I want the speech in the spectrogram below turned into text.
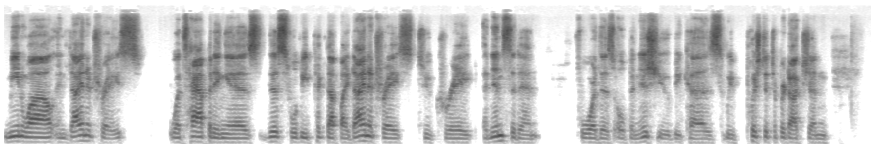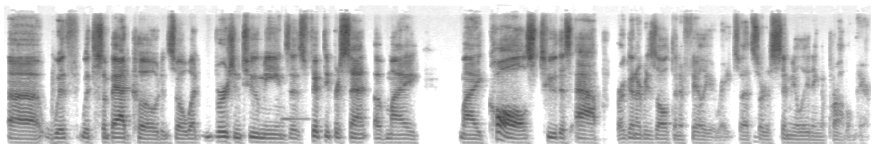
meanwhile in Dynatrace, what's happening is this will be picked up by Dynatrace to create an incident for this open issue because we pushed it to production uh, with with some bad code. And so what version two means is 50% of my my calls to this app are going to result in a failure rate. So that's sort of simulating a problem here.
